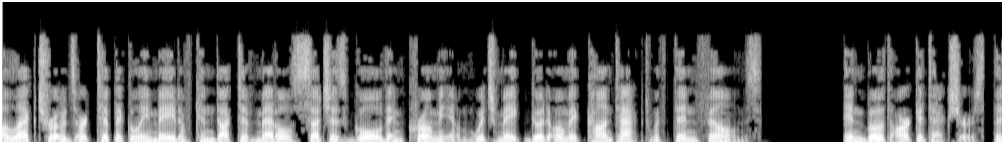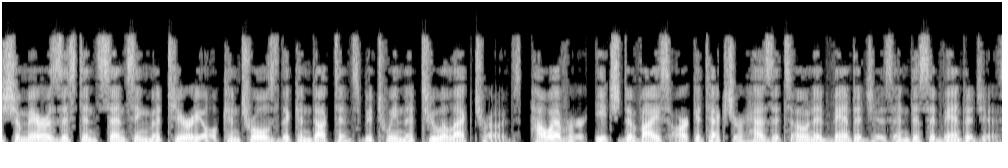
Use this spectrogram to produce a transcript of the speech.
Electrodes are typically made of conductive metals such as gold and chromium which make good ohmic contact with thin films. In both architectures, the chemiresistant sensing material controls the conductance between the two electrodes, however, each device architecture has its own advantages and disadvantages.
